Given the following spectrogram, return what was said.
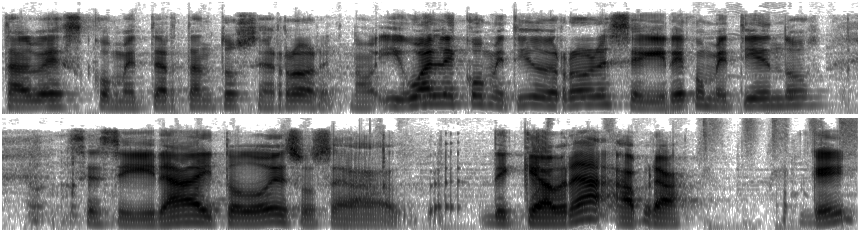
tal vez cometer tantos errores, ¿no? Igual he cometido errores, seguiré cometiendo, se seguirá y todo eso, o sea, de que habrá, habrá, ¿ok?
